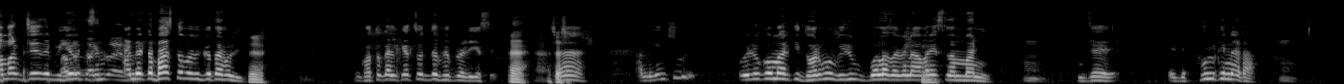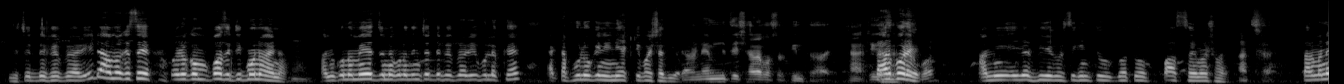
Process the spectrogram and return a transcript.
আমার যে ভিডিও আমি একটা বাস্তব অভিজ্ঞতা বলি। হ্যাঁ। গতকালকে চোদ্দ ফেব্রুয়ারি গেছে। হ্যাঁ আচ্ছা হ্যাঁ আমি কিন্তু ওই রকম আর কি ধর্ম বিরু বলা যাবে না আবার ইসলাম মানি। যে এই যে ফুল কেনাটা যে চোদ্দ ফেব্রুয়ারি এটা আমার কাছে ওইরকম পজিটিভ মনে হয় না। আমি কোনো মেয়ের জন্য কোনোদিন চোদ্দ ফেব্রুয়ারি উপলক্ষে একটা ফুলও কিনে নিয়ে একটি পয়সা দিও কারণ এমনিতে সারা বছর কিনতে হয়। হ্যাঁ ঠিক আছে তারপরে? আমি এইবার বিয়ে করছি কিন্তু গত পাঁচ ছয় মাস হয়। আচ্ছা। তার মানে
